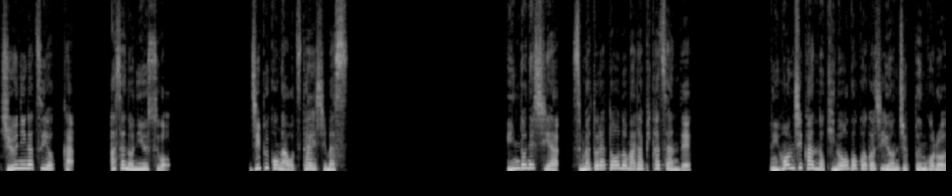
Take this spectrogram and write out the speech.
12月4日、朝のニュースを、ジプコがお伝えします。インドネシア、スマトラ島のマラピ火山で、日本時間の昨日午後5時40分頃、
